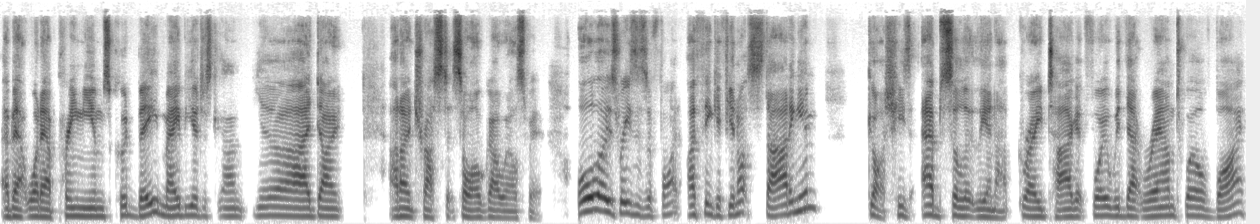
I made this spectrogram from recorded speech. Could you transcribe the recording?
about what our premiums could be. Maybe you're just going, yeah, I don't I don't trust it, so I'll go elsewhere. All those reasons are fine. I think if you're not starting him, gosh, he's absolutely an upgrade target for you with that round 12 bye.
